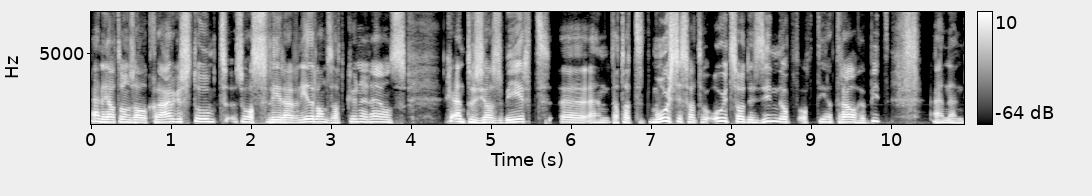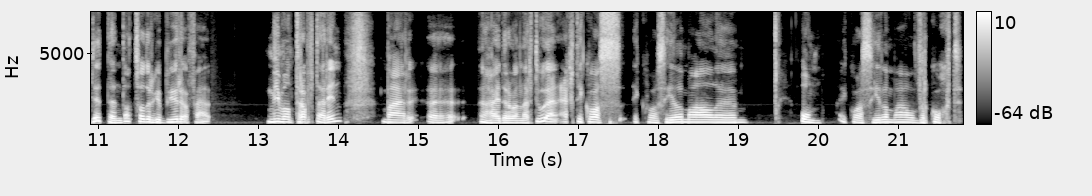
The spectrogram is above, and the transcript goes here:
En hij had ons al klaargestoomd, zoals leraar Nederlands dat kunnen, hè, ons geenthousiasmeerd eh, en dat dat het mooiste is wat we ooit zouden zien op, op theatraal gebied. En, en dit en dat zou er gebeuren. Enfin, niemand trapt daarin, maar eh, dan ga je er wel naartoe. En echt, ik was, ik was helemaal ehm, om. Ik was helemaal verkocht.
